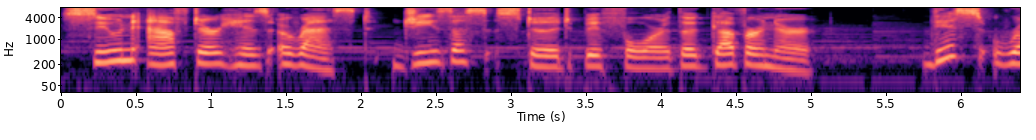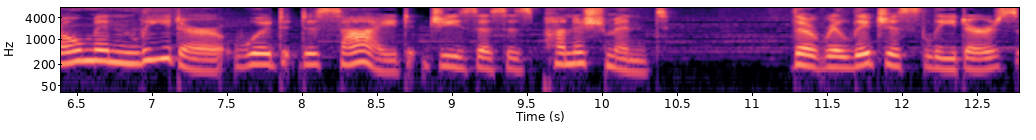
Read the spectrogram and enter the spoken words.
Soon after his arrest, Jesus stood before the governor. This Roman leader would decide Jesus' punishment. The religious leaders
